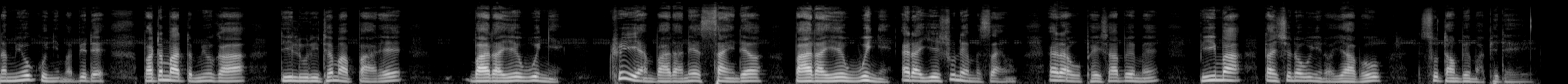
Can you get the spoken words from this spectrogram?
နှမျိုးကူညီမှာဖြစ်တယ်ပထမတစ်မျိုးကဒီလူတွေထဲမှာပါတဲ့ဘာသာရေးဝိညာဉ်ခရိယန်ဘာသာနဲ့ဆိုင်တဲ့ဘာသာရေးဝိညာဉ်အဲ့ဒါယေရှုနဲ့မဆိုင်ဘူးအဲ့ဒါကိုဖေရှားပေးမယ်ပြီးမှတန်ရှင်တော်ဝိညာဉ်တော်ရဖို့ဆုတောင်းပေးမှာဖြစ်တယ်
